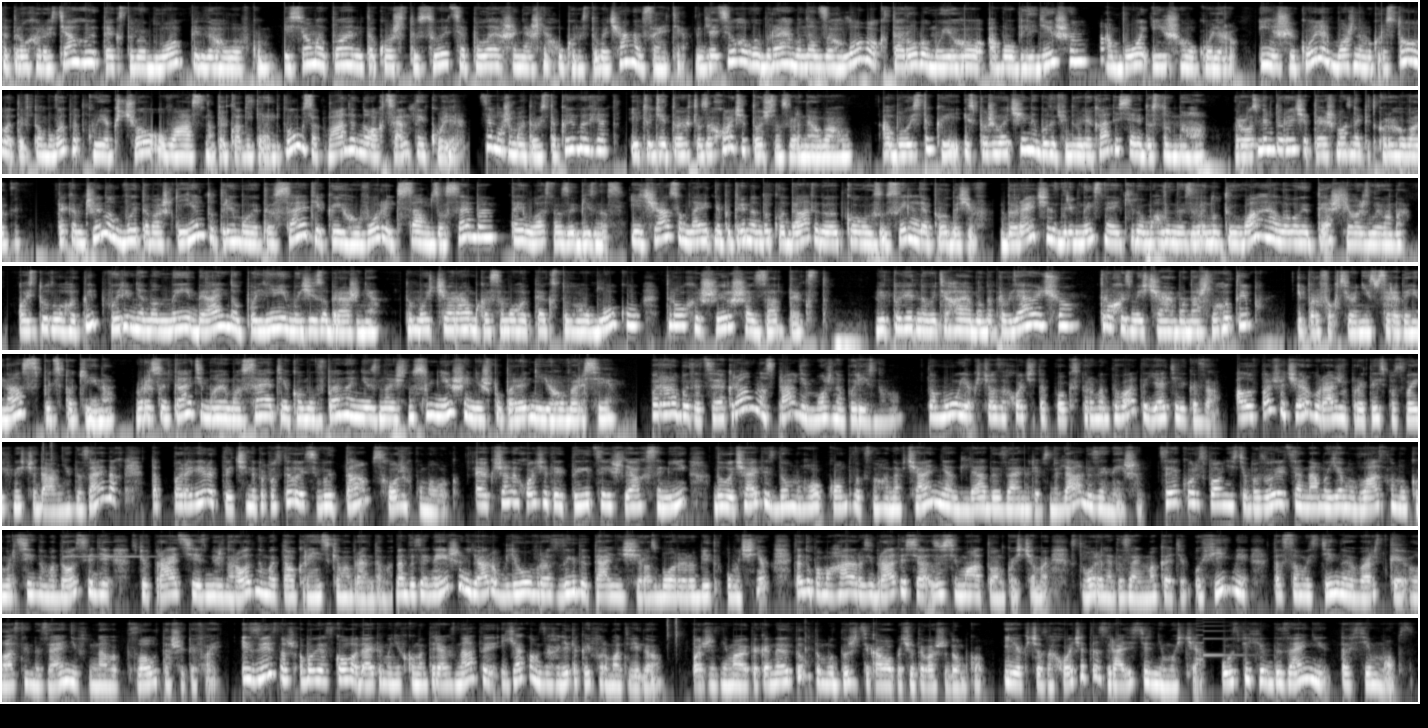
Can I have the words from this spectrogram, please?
та трохи розтягую текстовий блок під заголовком. І сьомий поінт також стосується полегшення шляху користувача на сайті. Для цього вибираємо надзаголовок та робимо його або блідішим, або іншого кольору. Інший колір можна використовувати в тому випадку, якщо у вас, наприклад, в брендбук закладено акцентний колір. Це може мати ось такий вигляд, і тоді той, хто захоче, точно зверне увагу. Або ось такий, і споживачі не будуть відволікатися від основного. Розмір, до речі, теж можна підкоригувати. Таким чином, ви та ваш клієнт отримуєте сайт, який говорить сам за себе та й власне за бізнес. І часом навіть не потрібно докладати додаткових зусиль для продажів. До речі, з дрібниць, на які ви могли не звернути уваги, але вони теж є важливими. Ось тут логотип вирівняно не ідеально по лівій межі зображення, тому що рамка самого текстового блоку трохи ширша за текст. Відповідно, витягаємо направляючу, трохи зміщаємо наш логотип, і перфекціоніст всередині нас спить спокійно. В результаті маємо сайт, якому впевнені значно сильніше, ніж попередні його версії. Переробити цей екран насправді можна по-різному. Тому, якщо захочете поекспериментувати, я тільки за. Але в першу чергу раджу пройтись по своїх нещодавніх дизайнах та перевірити, чи не припустились ви там схожих помилок. А якщо не хочете йти цей шлях самі, долучайтесь до мого комплексного навчання для дизайнерів з нуля Designation. Цей курс повністю базується на моєму власному комерційному досвіді співпраці з міжнародними та українськими брендами. На Designation я роблю в рази детальніші розбори робіт учнів та допомагаю розібратися з усіма тонкощами створення дизайн-макетів у фільмі та самостійної верстки власних дизайнів на Webflow та Shopify. І звісно ж, обов'язково дайте мені в коментарях знати, як вам взагалі такий формат відео. Перше знімаю таке на YouTube, тому дуже цікаво почути вашу думку. І якщо захочете, з радістю зніму ще. Успіхів в дизайні та всім мопс!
